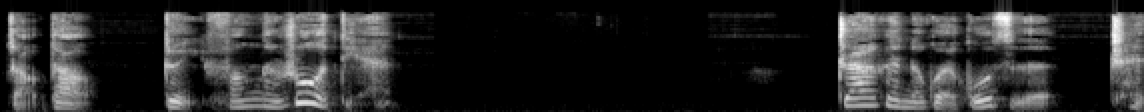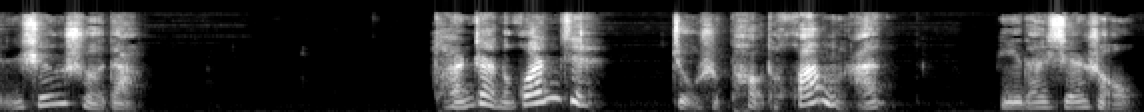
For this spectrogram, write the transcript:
找到对方的弱点。抓梗的鬼谷子沉声说道：“团战的关键就是炮的花木兰，一旦先手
